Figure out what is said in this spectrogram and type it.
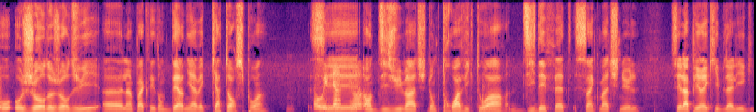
au, au, jour d'aujourd'hui, euh, l'Impact est donc dernier avec 14 points. Ah oui, c'est en 18 matchs, donc 3 victoires, 10 défaites, 5 matchs nuls. C'est la pire équipe de la ligue.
